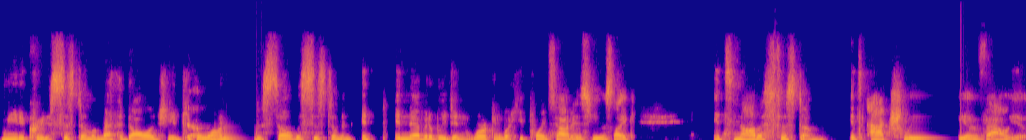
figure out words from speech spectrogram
we need to create a system, a methodology, and people yeah. wanted to sell the system. And it inevitably didn't work. And what he points out is he was like, it's not a system, it's actually a value.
